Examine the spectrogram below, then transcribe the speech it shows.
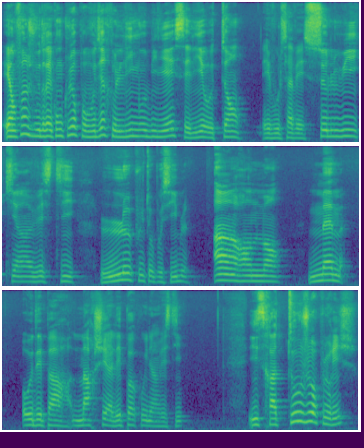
Et enfin, je voudrais conclure pour vous dire que l'immobilier, c'est lié au temps. Et vous le savez, celui qui a investi le plus tôt possible a un rendement, même au départ marché à l'époque où il a investi, il sera toujours plus riche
